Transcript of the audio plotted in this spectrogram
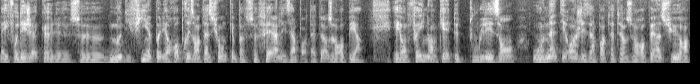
Il faut déjà que se modifient un peu les représentations que peuvent se faire les importateurs européens. Et on fait une enquête tous les ans où on interroge les importateurs européens sur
